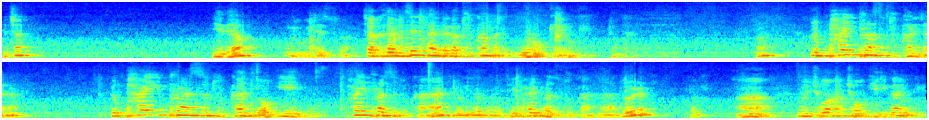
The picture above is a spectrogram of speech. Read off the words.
그쵸? 이해돼요? 이거 됐어. 자, 그 다음에 셀타에다가 두 칸 가져. 요렇게, 요렇게. 그럼 파이 플러스 두 칸이잖아. 그 파이 플러스 두 칸, 여기, 파이 플러스 두 칸, 여기다 넣어야지. 파이 플러스 두 칸. 하나, 둘, 여기. 아, 그럼 저, 저 길이가 여기.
